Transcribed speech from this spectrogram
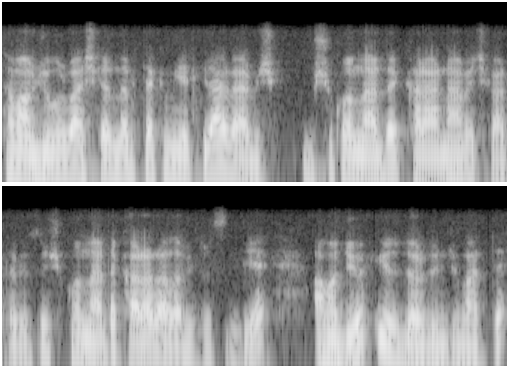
tamam Cumhurbaşkanı'na bir takım yetkiler vermiş şu konularda kararname çıkartabilirsin, şu konularda karar alabilirsin diye. Ama diyor ki 104. madde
